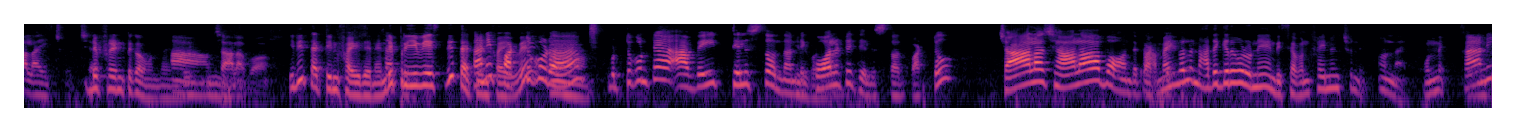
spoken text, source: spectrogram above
అలా ఇచ్చుకోవచ్చు. డిఫరెంట్గా ఉందండి. చాలా బాగుంది. ఇది థర్టీన్ ఫైవ్. దేనండి ప్రీవియస్ ది థర్టీన్ పట్టు కూడా ముట్టుకుంటే ఆ వెయిట్ తెలుస్తోందండి. క్వాలిటీ తెలుస్తుంది పట్టు. చాలా చాలా బాగుంది పట్టు. మ్యాంగోలో నా దగ్గర కూడా ఉన్నాయండి. సెవెన్ ఫైవ్ నుంచి ఉన్నాయి. ఉన్నాయి. ఉన్నాయి. కానీ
